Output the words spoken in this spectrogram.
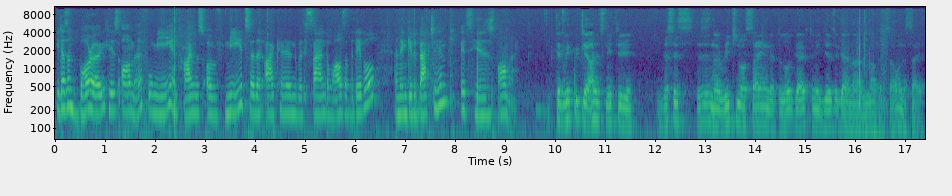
He doesn't borrow His armor for me in times of need so that I can withstand the wiles of the devil and then give it back to Him. It's His armor. Can we quickly? I just need to. This is this is an original saying that the Lord gave to me years ago, and I love it. So I want to say it.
